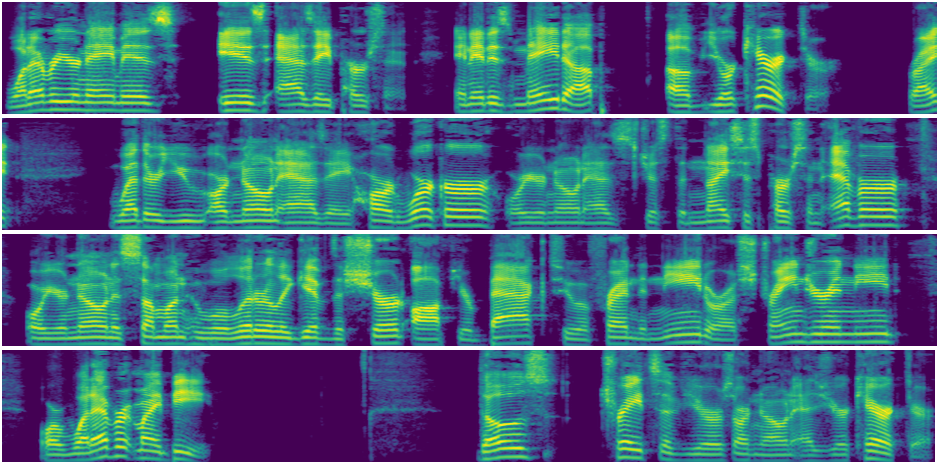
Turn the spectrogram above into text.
whatever your name is is as a person. And it is made up of your character, right? Whether you are known as a hard worker or you're known as just the nicest person ever, or you're known as someone who will literally give the shirt off your back to a friend in need or a stranger in need, or whatever it might be. Those traits of yours are known as your character.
